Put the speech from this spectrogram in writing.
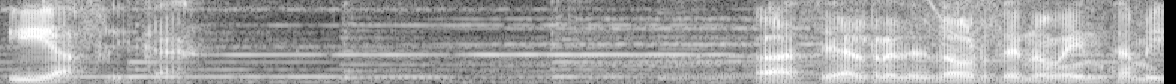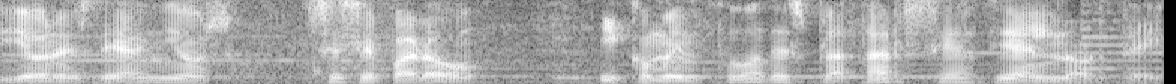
y África. Hace alrededor de 90 millones de años se separó y comenzó a desplazarse hacia el norte.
